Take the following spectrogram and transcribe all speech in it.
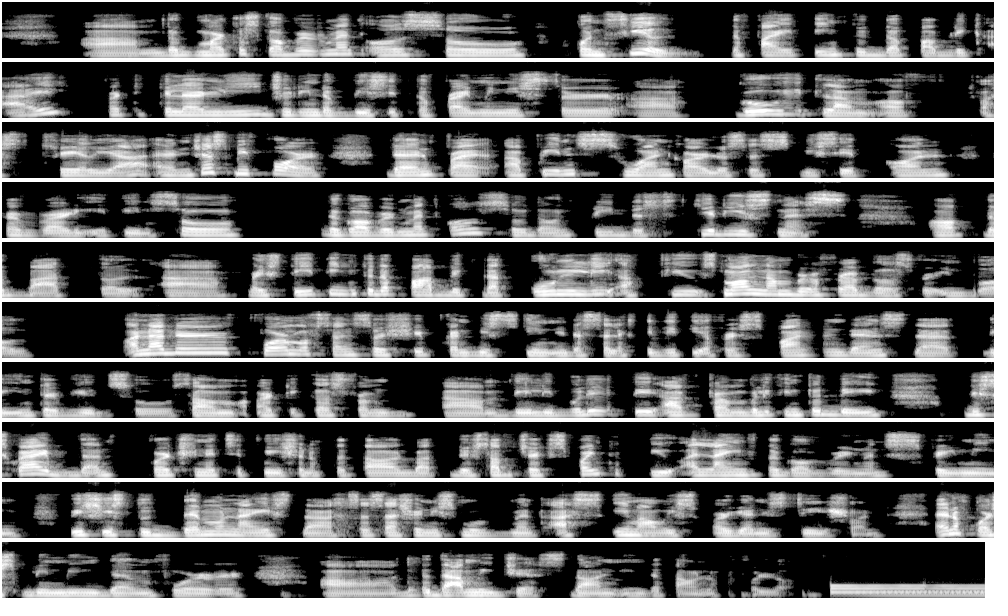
Um, the Marcos government also concealed the fighting to the public eye, particularly during the visit of Prime Minister uh, Whitlam of Australia, and just before then, uh, Prince Juan Carlos's visit on February 18. So the government also downplayed the seriousness of the battle uh, by stating to the public that only a few small number of rebels were involved. Another form of censorship can be seen in the selectivity of respondents that they interviewed. So some articles from um, Daily Bulletin, uh, from Bulletin Today, describe the unfortunate situation of the town, but their subjects' point of view aligned with the government's framing, which is to demonize the secessionist movement as a Maoist organization, and of course blaming them for uh, the damages done in the town of Polo.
